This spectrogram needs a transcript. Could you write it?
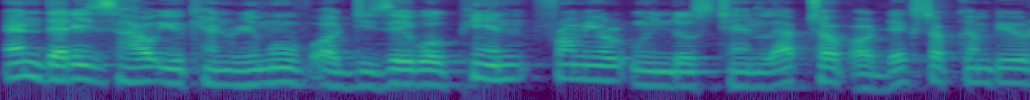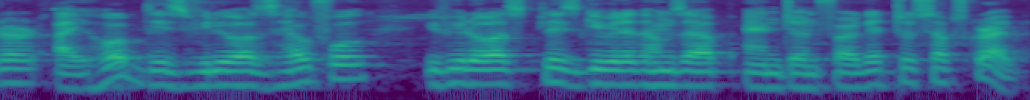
And that is how you can remove or disable pin from your Windows 10 laptop or desktop computer. I hope this video was helpful. If it was, please give it a thumbs up and don't forget to subscribe.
